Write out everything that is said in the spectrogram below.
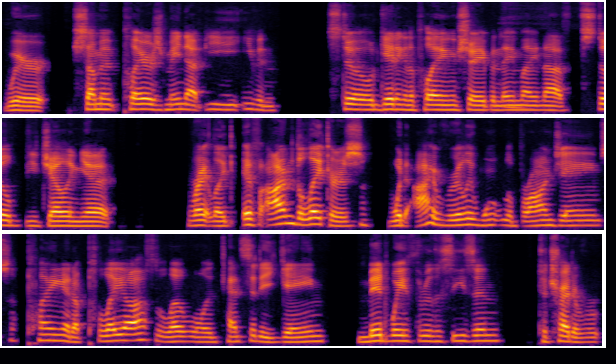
where some players may not be even still getting in the playing shape and they might not still be gelling yet. Right? Like if I'm the Lakers, would I really want LeBron James playing at a playoff level intensity game midway through the season to try to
